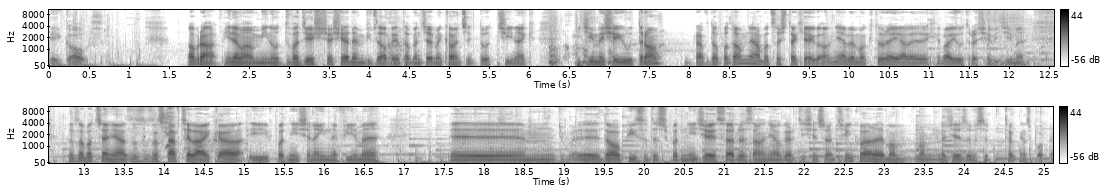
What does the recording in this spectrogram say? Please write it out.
Ty, ghost. Dobra, ile mam minut? 27 widzowie, to będziemy kończyć tu odcinek. Widzimy się jutro, prawdopodobnie, albo coś takiego. Nie wiem o której, ale chyba jutro się widzimy. Do zobaczenia, zostawcie lajka i wpadnijcie na inne filmy. Yy, do opisu też wpadnijcie, sorry za nieogar w dzisiejszym odcinku, ale mam, mam nadzieję, że wyszedł całkiem spoko.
